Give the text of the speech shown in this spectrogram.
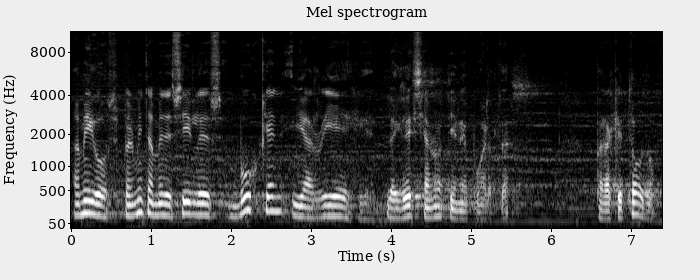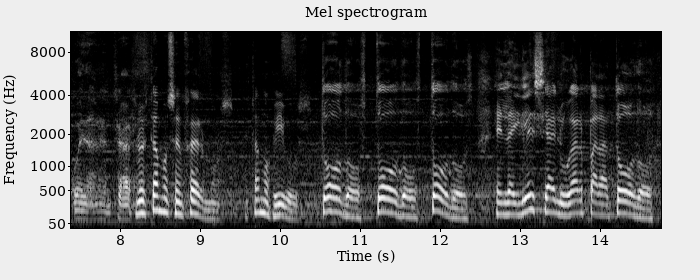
Amigos, permítanme decirles, busquen y arriesguen. La iglesia no tiene puertas para que todos puedan entrar. No estamos enfermos, estamos vivos. Todos, todos, todos. En la iglesia hay lugar para todos.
